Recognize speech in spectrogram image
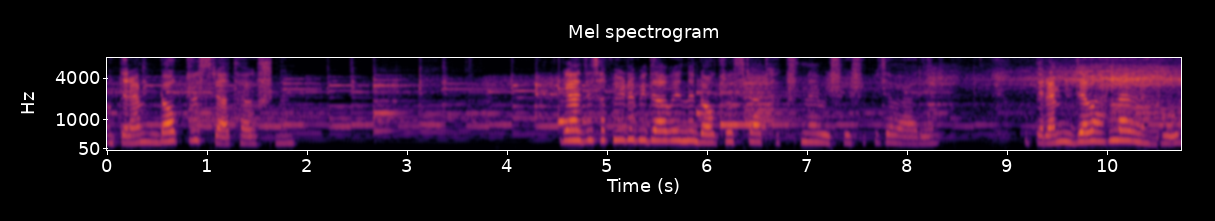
ഉത്തരം ഡോക്ടർ എസ് രാധാകൃഷ്ണൻ. രാജ്യസഭയുടെ പിതാവ് എന്ന് ഡോക്ടർ എസ് രാധാകൃഷ്ണനെ വിശേഷിപ്പിച്ചത് ആര്? ഉത്തരം ജവഹർലാൽ നെഹ്റു.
